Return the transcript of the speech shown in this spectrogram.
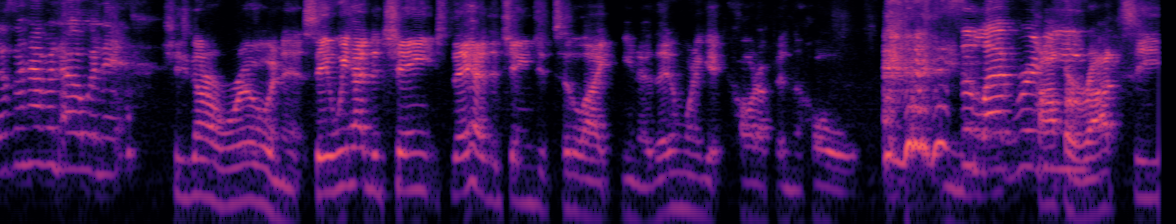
doesn't have an O in it. She's gonna ruin it. See, we had to change. They had to change it to like you know they didn't want to get caught up in the whole know, Celebrity. paparazzis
